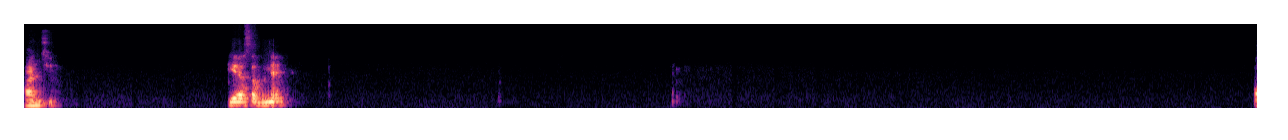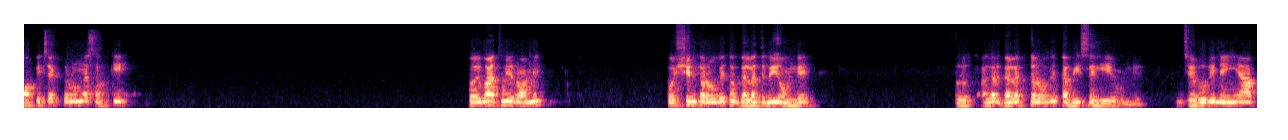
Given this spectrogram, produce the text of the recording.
हाँ जी। किया सबने? कॉपी चेक करूँगा सबकी? कोई बात नहीं रोनिक क्वेश्चन करोगे तो गलत भी होंगे। तो अगर गलत करोगे तभी सही होंगे। ज़रूरी नहीं है आप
